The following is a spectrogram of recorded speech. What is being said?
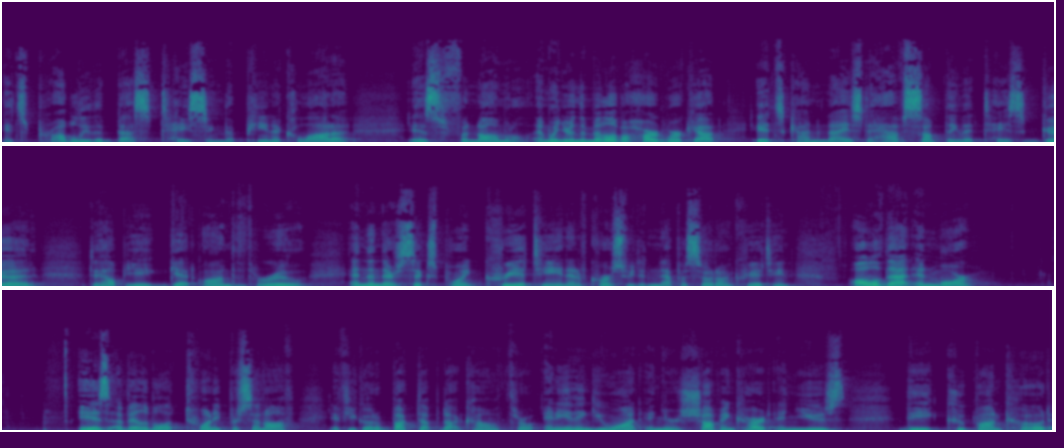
it's probably the best tasting. The pina colada is phenomenal. And when you're in the middle of a hard workout, it's kind of nice to have something that tastes good to help you get on through. And then there's six point creatine. And of course, we did an episode on creatine. All of that and more is available at 20% off if you go to buckedup.com, throw anything you want in your shopping cart, and use the coupon code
